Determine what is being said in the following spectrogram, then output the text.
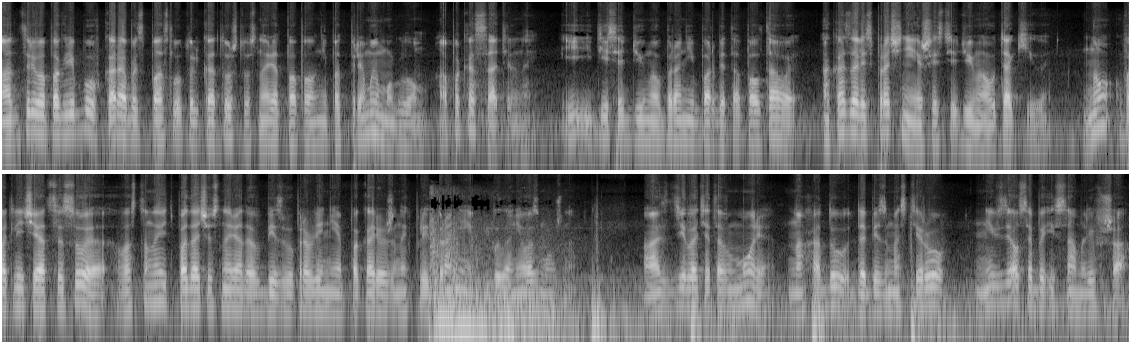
От взрыва погребов корабль спасло только то, что снаряд попал не под прямым углом, а по касательной, и 10 дюймов брони Барбета Полтавы оказались прочнее 6 дюймов у Такивы. Но, в отличие от Сесоя, восстановить подачу снарядов без выправления покореженных плит брони было невозможно. А сделать это в море, на ходу, да без мастеров, не взялся бы и сам левша.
